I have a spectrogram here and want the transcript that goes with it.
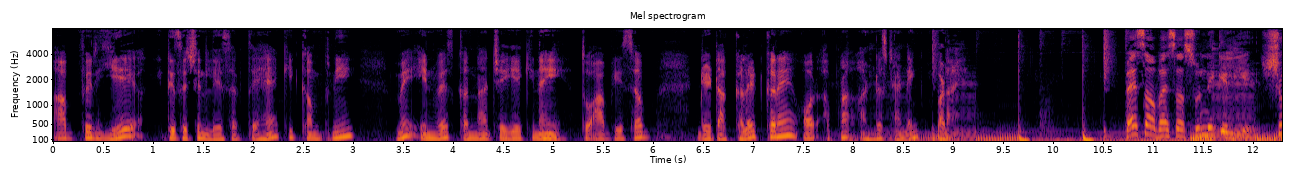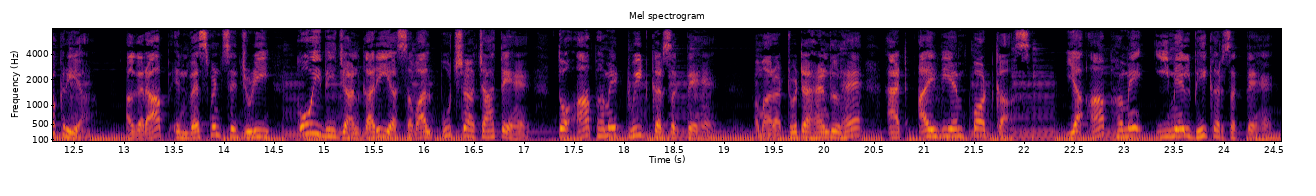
आप फिर ये डिसीज़न ले सकते हैं कि कंपनी में इन्वेस्ट करना चाहिए कि नहीं। तो आप ये सब डेटा कलेक्ट करें और अपना अंडरस्टैंडिंग बढ़ाएँ। पैसा वैसा सुनने के लिए शुक्रिया। अगर आप इन्वेस्टमेंट से जुड़ी कोई भी जानकारी या सवाल पूछना चाहते हैं तो आप हमें ट्वीट कर सकते हैं। हमारा ट्विटर हैंडल है एट आई या आप हमें ईमेल भी कर सकते हैं।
